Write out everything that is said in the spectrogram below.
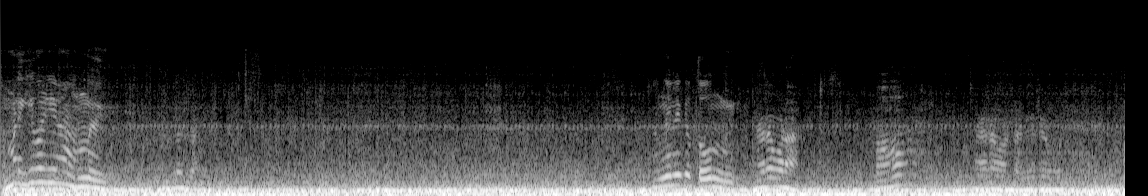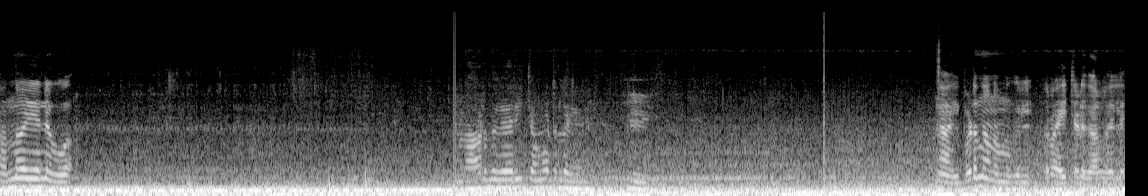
നമ്മൾ ഈ വഴിയാണ് വന്നത്. അങ്ങനെയൊക്കെ തോന്നുന്നു. വന്ന വഴി തന്നെ പോവാം നമ്മൾ അവിടുന്ന് കയറിയിട്ട് അങ്ങോട്ടല്ലേ. ആ ഇവിടെ നിന്നാണ് നമുക്ക് റൈറ്റ് എടുക്കാനുള്ളത്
